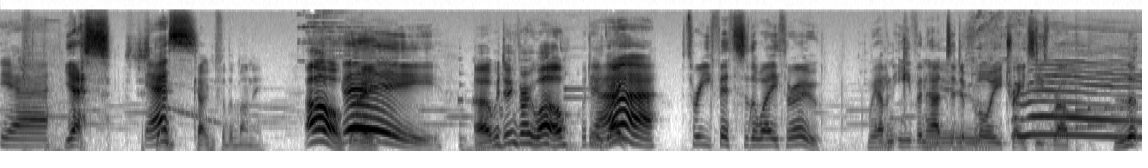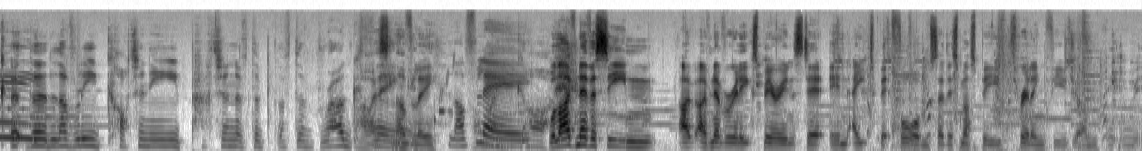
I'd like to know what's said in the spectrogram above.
Yeah. Yes. It's just Yes. Going, going for the money. Oh, great. Uh, we're doing very well. We're doing great. Three fifths of the way through. We haven't Thank even had to deploy Tracy's rub. Look at the lovely cottony pattern of the of the rug Oh, thing. it's lovely. Lovely. Oh my gosh. Well, I've never seen. I've, I've never really experienced it in 8-bit form, so this must be thrilling for you, Jon. It, it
